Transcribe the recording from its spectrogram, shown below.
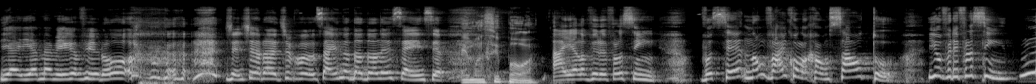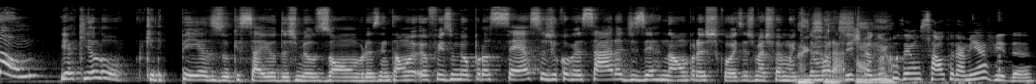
E aí a minha amiga virou. Gente, era tipo, saindo da adolescência. Emancipou. Aí ela virou e falou assim: Você não vai colocar um salto? E eu virei e falei assim: Não. E aquilo, aquele peso que saiu dos meus ombros. Então eu, eu fiz o meu processo de começar a dizer não para as coisas, mas foi muito é demorado. Gente, eu nunca usei um salto na minha vida.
